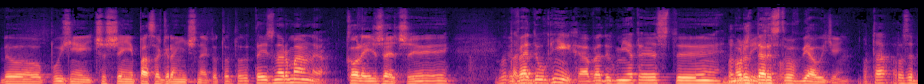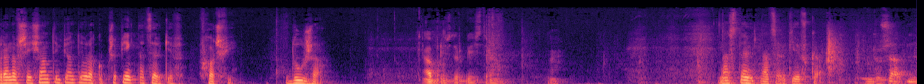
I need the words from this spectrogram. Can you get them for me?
Było później czyszczenie pasa granicznego. To, to, to jest normalne. Kolej rzeczy No tak, według nich, a według mnie to jest y, Barbarzyństwo. morderstwo w biały dzień. bo ta rozebrana w 1965 roku. Przepiękna cerkiew w Choczwi. Duża. Obróć z drugiej strony. Następna cerkiewka. Duszatny.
